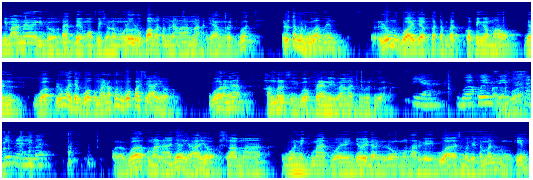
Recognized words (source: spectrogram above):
gimana gitu. Eh dia ngopi sono mulu lupa sama temen yang lama. Ya menurut gua lu temen gua men. Lu gua ajak ke tempat kopi nggak mau dan gua lu ngajak gua ke mana pun gua pasti ayo. Gua orangnya humble sih gua friendly banget menurut gua. Iya gua akuin Kalau sih gua- tadi friendly banget. Kalau gua ke mana aja ya ayo. Selama gua nikmat gua enjoy dan lu menghargai gua sebagai teman mungkin.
